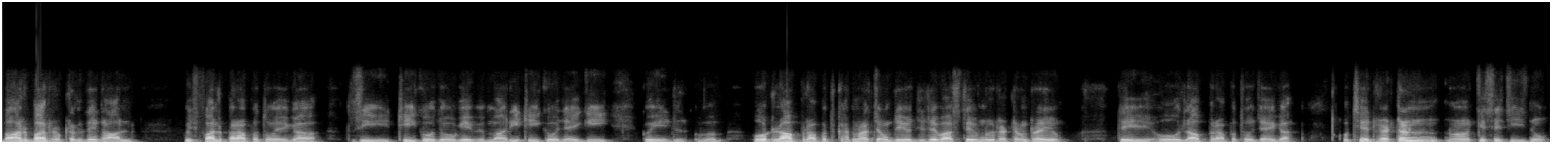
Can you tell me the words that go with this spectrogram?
ਬਾਰ-ਬਾਰ ਰਟਨ ਦੇ ਨਾਲ ਕੁਝ ਫਲ ਪ੍ਰਾਪਤ ਹੋਏਗਾ, ਤੁਸੀਂ ਠੀਕ ਹੋ ਜਾਓਗੇ, ਬਿਮਾਰੀ ਠੀਕ ਹੋ ਜਾਏਗੀ, ਕੋਈ ਹੋਰ ਲਾਭ ਪ੍ਰਾਪਤ ਕਰਨਾ ਚਾਹੁੰਦੇ ਹੋ ਜਿਹਦੇ ਵਾਸਤੇ ਉਹਨੂੰ ਰਟਣ ਰਹੇ ਹੋ, ਤੇ ਉਹ ਲਾਭ ਪ੍ਰਾਪਤ ਹੋ ਜਾਏਗਾ। ਉੱਥੇ ਰਟਨ ਕਿਸੇ ਚੀਜ਼ ਨੂੰ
